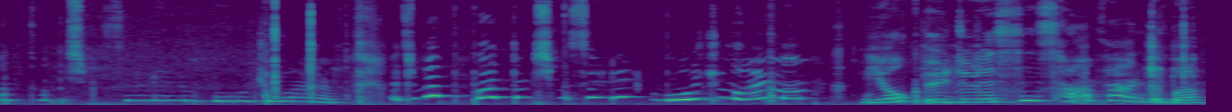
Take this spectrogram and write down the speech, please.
patlamış mısırların borcu var mı? Acaba patlamış mısırların borcu var mı? Yok ücretsiz hanımefendi bu.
